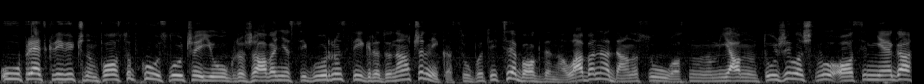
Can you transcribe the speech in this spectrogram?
U predkrivičnom postupku u slučaju ugrožavanja sigurnosti gradonačelnika Subotice Bogdana Labana danas u osnovnom javnom tužilaštvu, osim njega,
